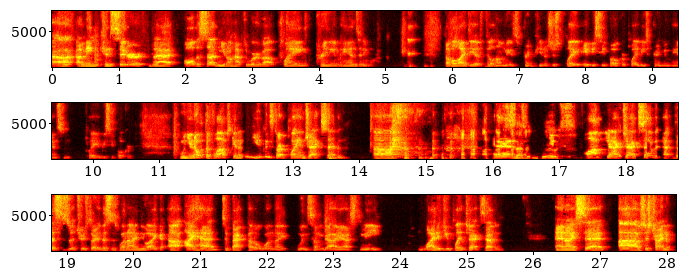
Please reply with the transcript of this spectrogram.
uh, I mean, consider that all of a sudden you don't have to worry about playing premium hands anymore the whole idea of Phil print, you know, just play ABC poker, play these premium hands, and play ABC poker. When you know what the flop's going to be, you can start playing Jack Seven. Uh, and Seven you flop Jack Jack Seven. Uh, This is a true story. This is when I knew I got. Uh, I had to backpedal one night when some guy asked me, "Why did you play Jack 7? And I said, ah, "I was just trying to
